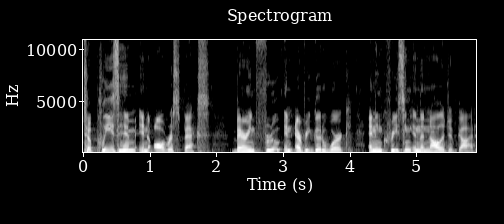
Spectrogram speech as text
to please him in all respects, bearing fruit in every good work and increasing in the knowledge of God,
